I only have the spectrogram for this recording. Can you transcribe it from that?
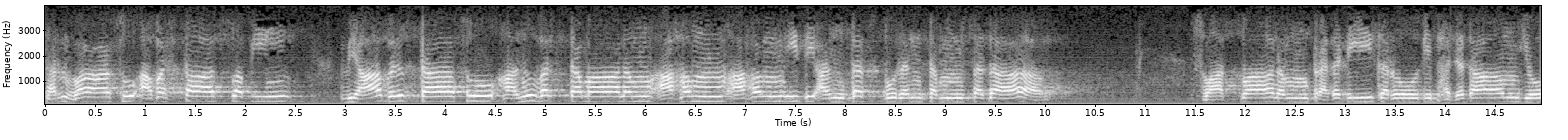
സർവാസു അവസ്ഥാസ്വപി. വ്യാവൃത്താസു അനുവർത്തമാനം അഹം അഹം ഇതി അന്തസ്ഫുരന്തം സദാ സ്വാത്മാനം പ്രകടീകരോതി ഭജതാം യോ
